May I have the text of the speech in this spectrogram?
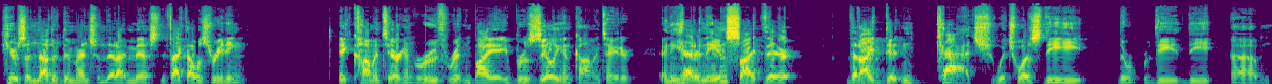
here's another dimension that I missed. In fact, I was reading a commentary on Ruth written by a Brazilian commentator, and he had an insight there that I didn't catch, which was the the the the um,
